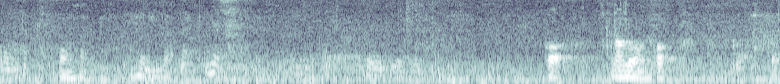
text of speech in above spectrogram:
黄色。黄色。黑色。黑色。có nó luồng có Hãy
